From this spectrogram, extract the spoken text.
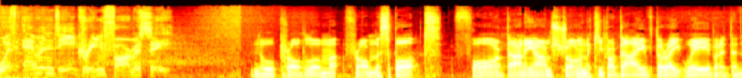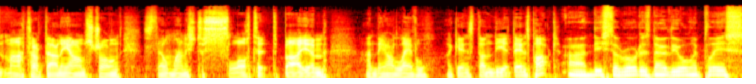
with M&D Green Pharmacy. No problem from the spot for Danny Armstrong. The keeper dived the right way, but it didn't matter. Danny Armstrong still managed to slot it by him, and they are level against Dundee at Dens Park. And Easter Road is now the only place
